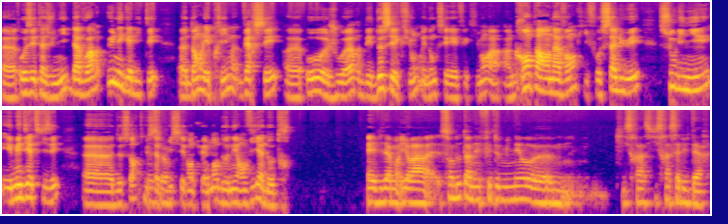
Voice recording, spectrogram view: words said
aux États-Unis, d'avoir une égalité dans les primes versées aux joueurs des deux sélections. Et donc, c'est effectivement un, un, grand pas en avant qu'il faut saluer, souligner et médiatiser euh, de sorte que ça puisse éventuellement donner envie à d'autres. Évidemment, il y aura sans doute un effet domino euh, qui sera, qui sera salutaire.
